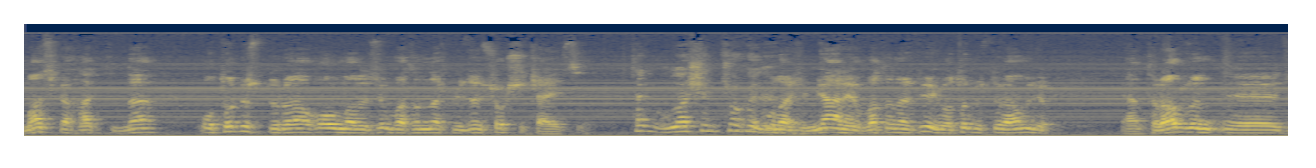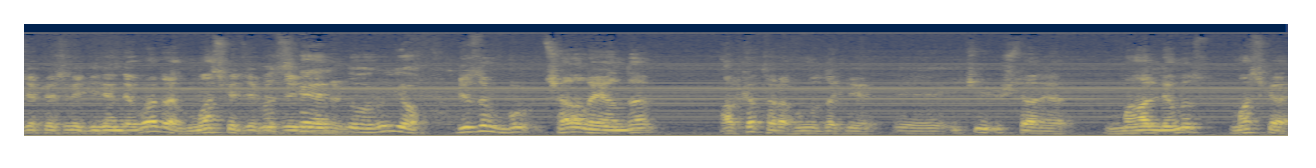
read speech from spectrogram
maske hakkında otobüs durağı olmadığı için vatandaş bizden çok şikayetçi. Tabii ulaşım çok önemli. Ulaşım. Yani vatandaş diyor ki otobüs durağımız yok. Yani Trabzon e, cephesine giden de var da maske cephesine Maske giden de- doğru yok. Bizim bu Çağlayan'da arka tarafımızdaki e, iki üç tane mahallemiz maske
